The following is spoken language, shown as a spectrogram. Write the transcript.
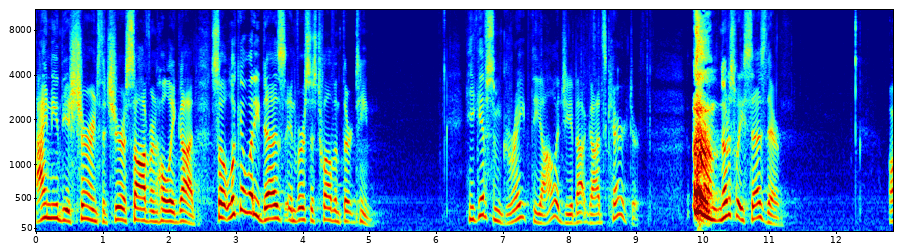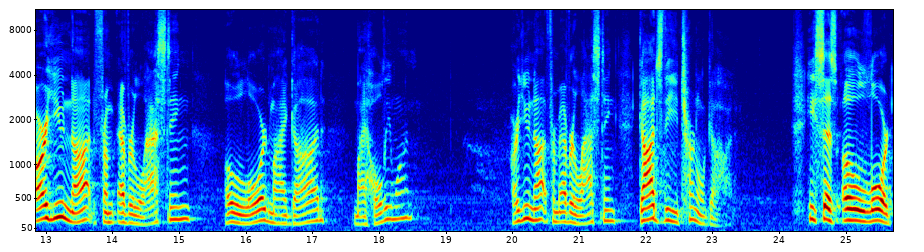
I need the assurance that you're a sovereign, holy God. So look at what he does in verses 12 and 13. He gives some great theology about God's character. Notice what he says there. Are you not from everlasting, O Lord my God, my Holy One? Are you not from everlasting? God's the eternal God. He says, O Lord.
